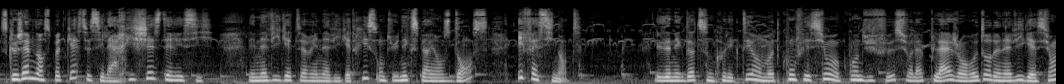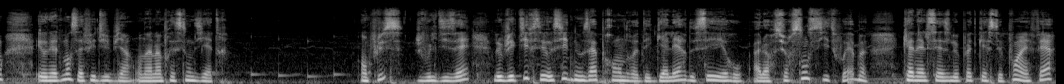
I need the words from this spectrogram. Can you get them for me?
Ce que j'aime dans ce podcast, c'est la richesse des récits. Les navigateurs et navigatrices ont une expérience dense et fascinante. Les anecdotes sont collectées en mode confession au coin du feu, sur la plage, en retour de navigation, et honnêtement, ça fait du bien, on a l'impression d'y être. En plus, je vous le disais, l'objectif c'est aussi de nous apprendre des galères de ces héros. Alors sur son site web, canal16lepodcast.fr,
